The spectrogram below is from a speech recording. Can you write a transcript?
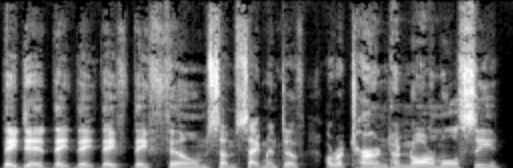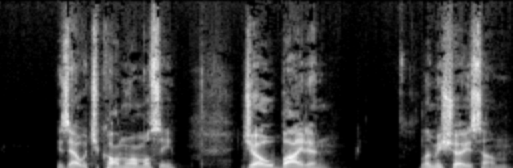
They did, they, they, they, they filmed some segment of a return to normalcy. Is that what you call normalcy? Joe Biden. Let me show you something.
